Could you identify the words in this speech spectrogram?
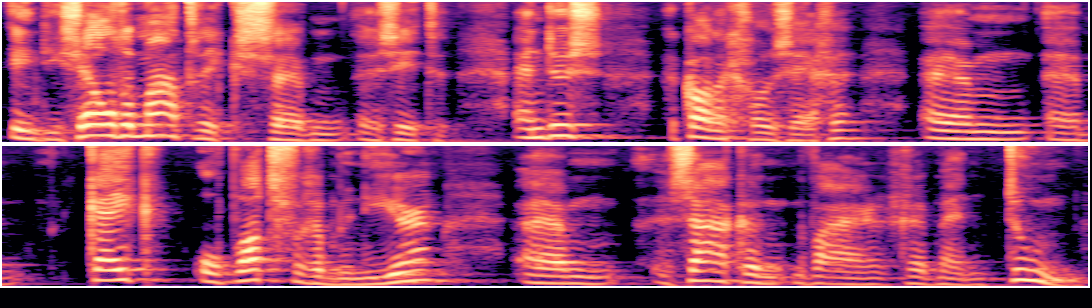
in diezelfde matrix zitten. En dus kan ik gewoon zeggen, kijk op wat voor een manier Um, zaken waar men toen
